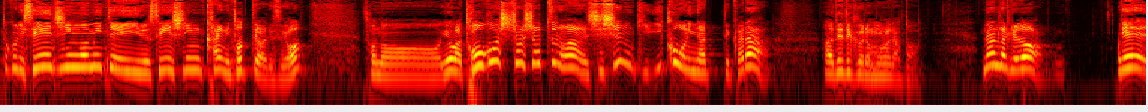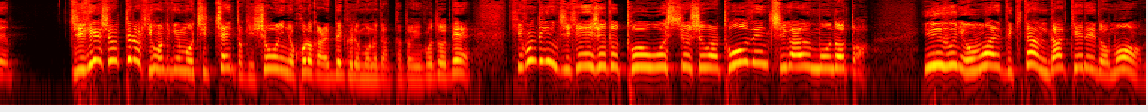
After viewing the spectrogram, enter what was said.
特に成人を見ている精神科医にとってはですよ、その、要は統合失調症っていうのは思春期以降になってから出てくるものだと。なんだけど、で、自閉症っていうのは基本的にもうちっちゃい時、小児の頃から出てくるものだったということで、基本的に自閉症と統合失調症は当然違うものというふうに思われてきたんだけれども、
